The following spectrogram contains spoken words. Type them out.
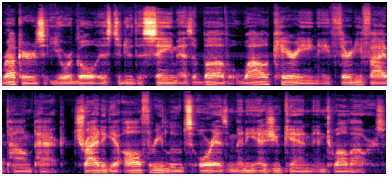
Ruckers, your goal is to do the same as above while carrying a 35 pound pack. Try to get all three loops or as many as you can in 12 hours.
